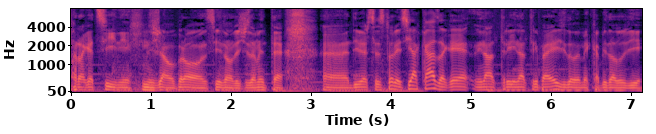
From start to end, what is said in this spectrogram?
ragazzini, diciamo, però sì, no, decisamente eh, diverse storie sia a casa che in altri, in altri paesi dove mi è capitato di,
